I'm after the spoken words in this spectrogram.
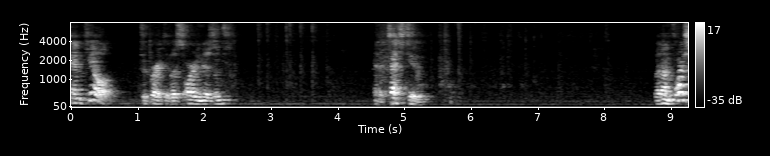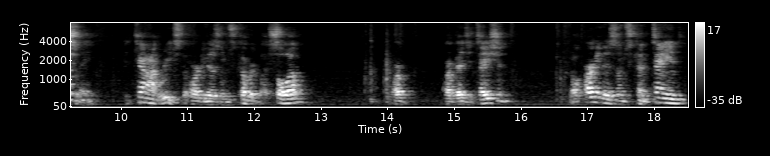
can kill tuberculous organisms in a test tube. But unfortunately, cannot reach the organisms covered by soil or or vegetation, nor organisms contained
